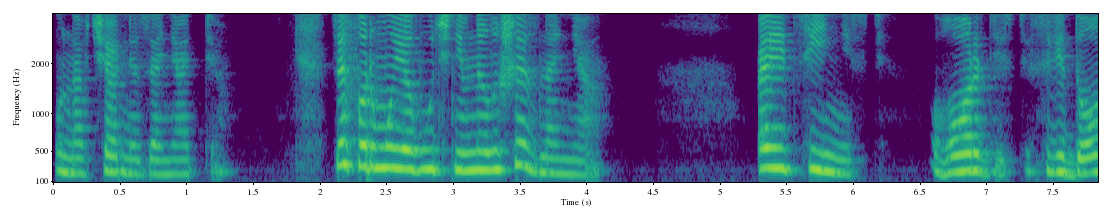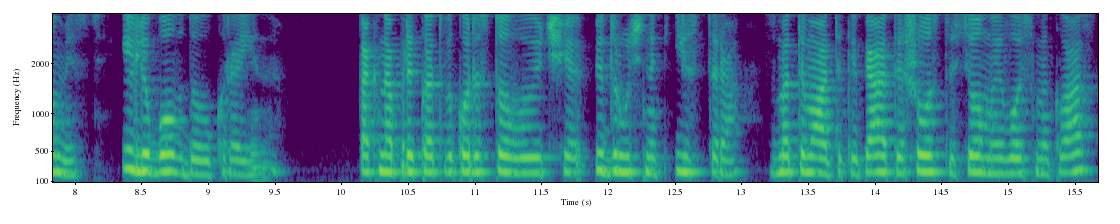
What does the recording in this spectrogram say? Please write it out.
у навчальне заняття. Це формує в учнів не лише знання, а й цінність, гордість, свідомість і любов до України. Так, наприклад, використовуючи підручник Істера з математики 5, 6, 7, 8 клас,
